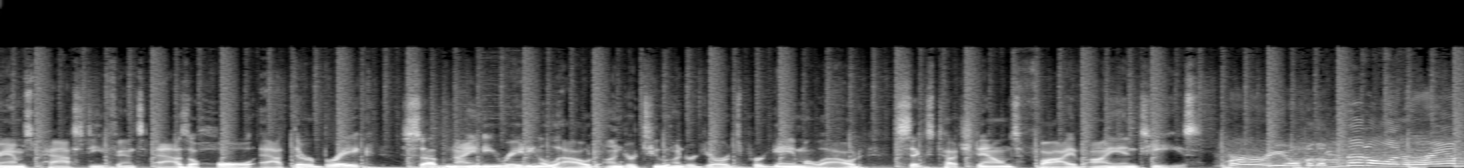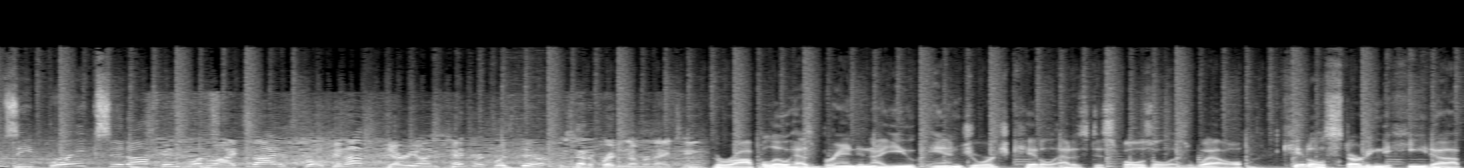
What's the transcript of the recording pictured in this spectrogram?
Rams pass defense as a whole at their break, sub 90 rating allowed, under 200 yards per game allowed, six touchdowns, five INTs. Murray over the middle, and Ramsey breaks it up. Spins one right side, it's broken up. Derion Kendrick was there. He's not afraid of number 19. Garoppolo has Brandon Aiyuk and George Kittle at his disposal as well. Kittle's starting to heat up.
